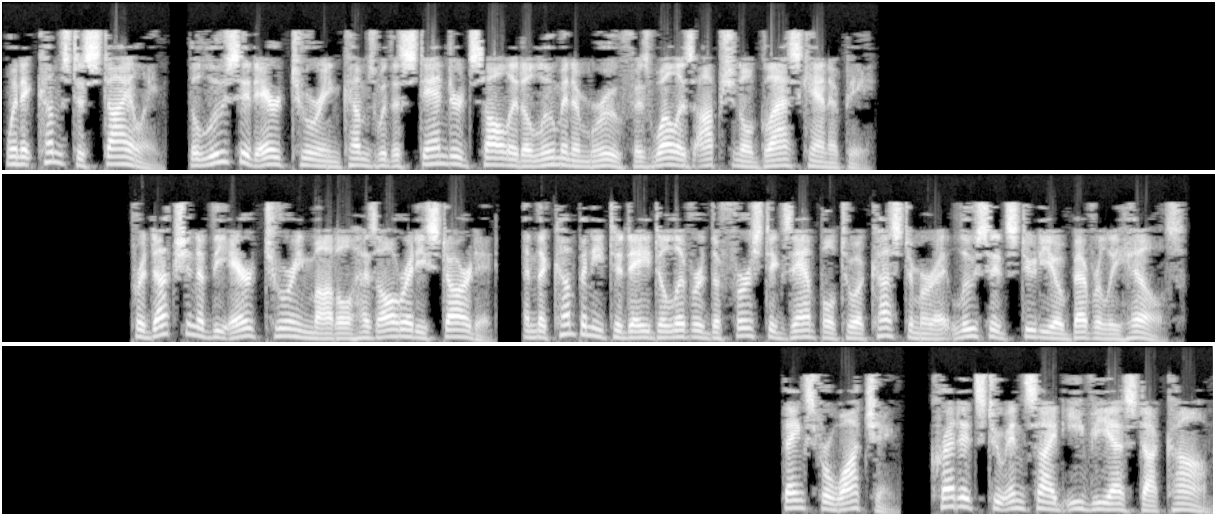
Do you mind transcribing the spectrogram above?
When it comes to styling, the Lucid Air Touring comes with a standard solid aluminum roof as well as optional glass canopy. Production of the Air Touring model has already started, and the company today delivered the first example to a customer at Lucid Studio Beverly Hills. Thanks for watching. Credits to InsideEVS.com.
